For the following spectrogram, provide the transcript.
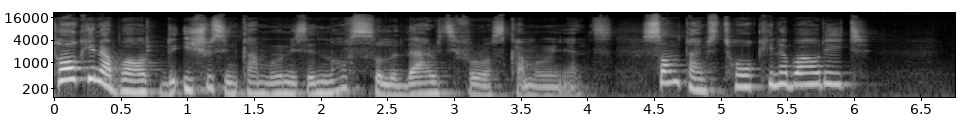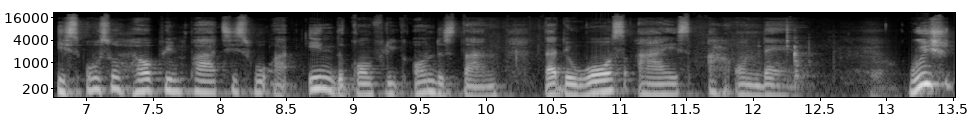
Talking about the issues in Cameroon is enough solidarity for us Cameroonians. Sometimes talking about it is also helping parties who are in the conflict understand that the world's eyes are on them. We should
